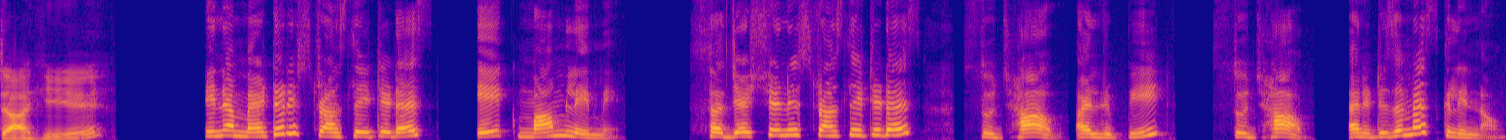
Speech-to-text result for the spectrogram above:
चाहिए In a matter is translated as एक मामले में. Suggestion is translated as सुझाव. I'll repeat सुझाव and it is a masculine noun.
